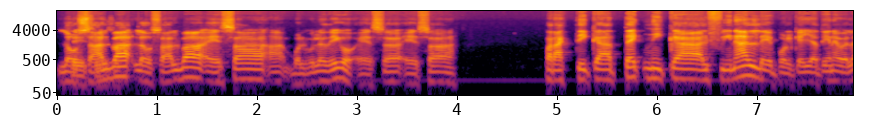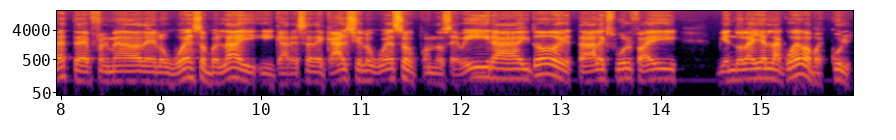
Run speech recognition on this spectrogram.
Lo salva, lo salva esa, ah, vuelvo y le digo, esa, esa práctica técnica al final de porque ella tiene, ¿verdad? Esta enfermedad de los huesos, ¿verdad? Y, carece de calcio en los huesos cuando se vira y todo. Y está Alex Wolf ahí viéndola ella en la cueva, pues cool.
